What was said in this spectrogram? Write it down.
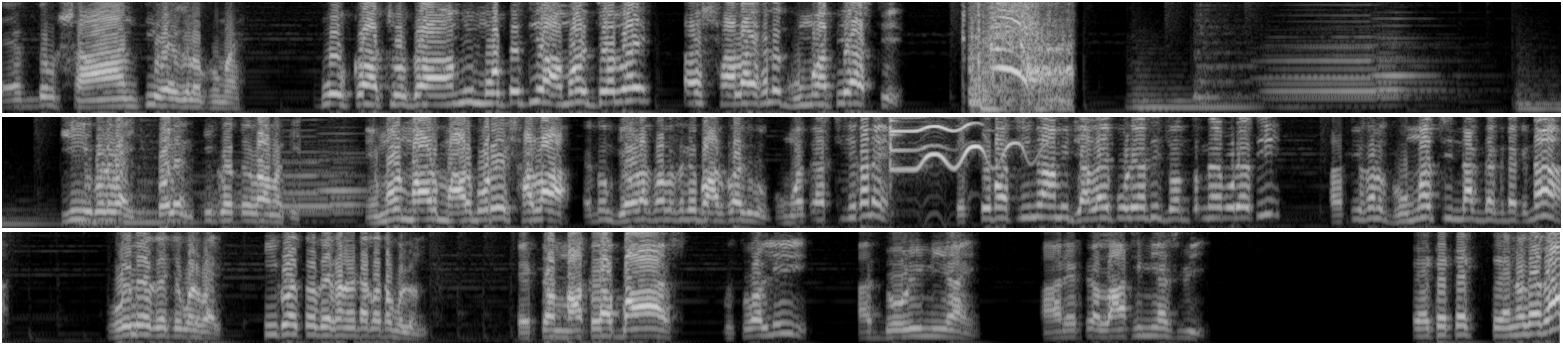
একদম শান্তি হয়ে গেল ঘুমায়। বোকা চোদা আমি মতেছি আমার জ্বালায় আর শালা এখানে ঘুমাতে আসছে। জি বড় ভাই বলেন কি করতে হবে আমাকে? এমন মার মারবো রে শালা একদম জড়া শালা থেকে বার করে দেবো। ঘুমাতে আসছিস এখানে? দেখতে পাচ্ছি না আমি জ্বালায় পড়ে আছি যন্ত্রণায় পড়ে আছি আর তুই এখানে ঘুমাচ্ছিস নাক ডাক ডাক না? ভুল হয়ে গেছে বড় ভাই কি করতে হবে এখন একটা কথা বলুন। একটা মাকলা বাস বুঝতে পারলি? আর দড়ি নিয়ে আয় আর একটা লাঠি নিয়ে আসবি। কেন দাদা?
